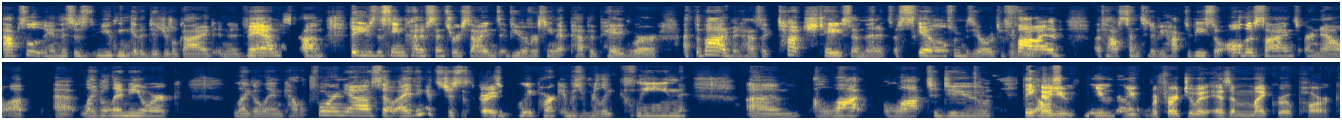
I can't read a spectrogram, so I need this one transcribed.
Absolutely. And this is, you can get a digital guide in Mm-hmm. advance. Um, they use the same kind of sensory signs if you've ever seen at Peppa Pig, where at the bottom it has like touch, taste, and then it's a scale from zero to Mhm. five of how sensitive you have to be. So all those signs are now up at Legoland New York, Legoland California. So I think it's just That's it was great. a great park. It was really clean. Um, a lot, lot to do. They Now also you you the- you referred to it as a micro park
